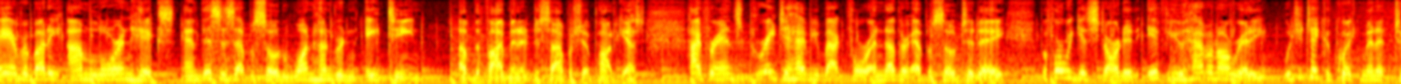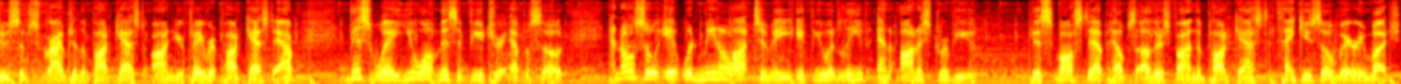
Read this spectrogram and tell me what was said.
Hey, everybody, I'm Lauren Hicks, and this is episode 118 of the 5 Minute Discipleship Podcast. Hi, friends. Great to have you back for another episode today. Before we get started, if you haven't already, would you take a quick minute to subscribe to the podcast on your favorite podcast app? This way, you won't miss a future episode. And also, it would mean a lot to me if you would leave an honest review. This small step helps others find the podcast. Thank you so very much.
